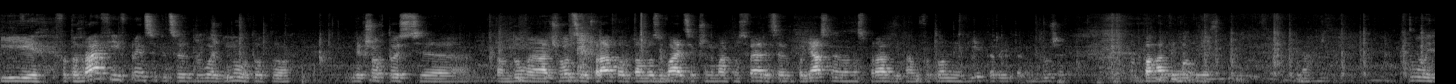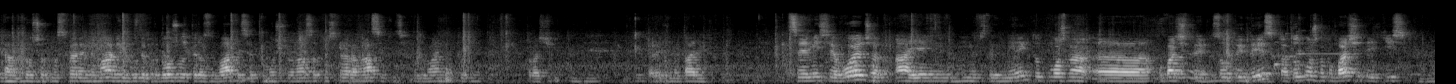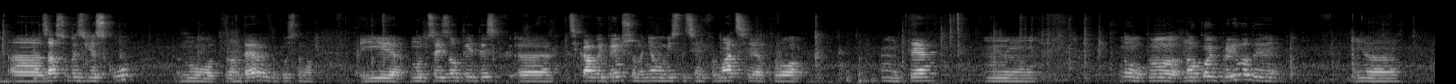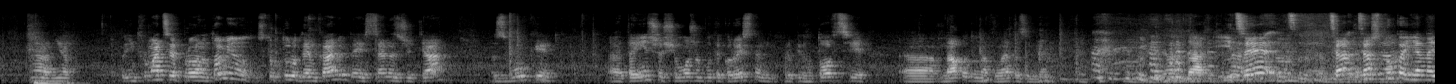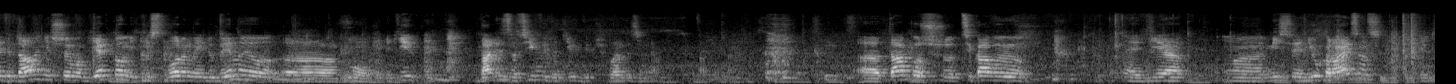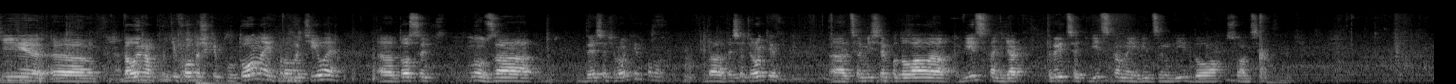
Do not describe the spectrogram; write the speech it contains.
І фотографії, в принципі, це доволі. Ну, тобто, якщо хтось е, там думає, а чого цей прапор там розвивається, якщо немає атмосфери, це пояснено насправді, там фотонний вітер і так дуже багато. Да. Ну і там, тому що атмосфери немає, він буде продовжувати розвиватися, тому що у нас атмосфера насипиться, полювання тут. Коротше, перейдемо далі. Це місія Voyager. А, я її не встиг змінити. Тут можна е, побачити золотий диск, а тут можна побачити якісь е, засоби зв'язку, ну от антени, допустимо. І ну, цей золотий диск е, цікавий тим, що на ньому міститься інформація про те, ну, про наукові прилади. Е, а, ні. Інформація про анатомію, структуру ДНК людей, сцени з життя, звуки е, та інше, що може бути корисним при підготовці е, нападу на планету Земля. І це, ця, ця штука є найвіддаленішим об'єктом, який створений людиною, е, ну, який далі за всіх відлетів від планети Земля. Також цікавою є місія New Horizons, які е, дали нам круті фоточки Плутона і пролетіли е, досить ну, за 10 років. Да, 10 років е, ця місія подолала відстань як 30 відстаней від Землі до Сонця.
